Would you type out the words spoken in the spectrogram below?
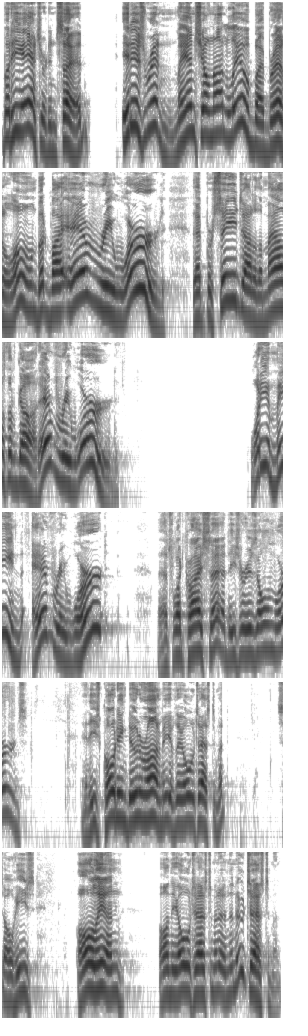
But he answered and said, it is written, Man shall not live by bread alone, but by every word that proceeds out of the mouth of God. Every word. What do you mean, every word? That's what Christ said. These are his own words. And he's quoting Deuteronomy of the Old Testament. So he's all in on the Old Testament and the New Testament.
